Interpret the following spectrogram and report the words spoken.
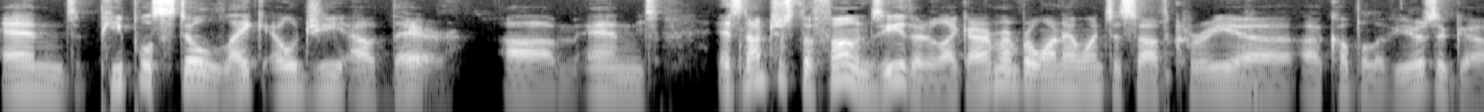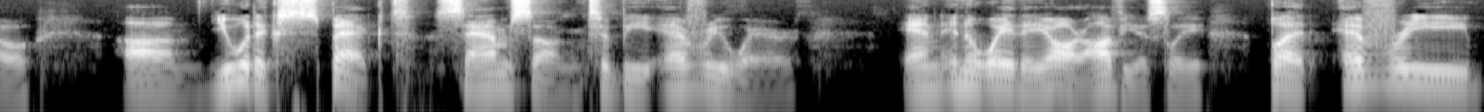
and people still like LG out there. Um, and it's not just the phones either. Like I remember when I went to South Korea a couple of years ago, um, you would expect Samsung to be everywhere, and in a way they are, obviously. But every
